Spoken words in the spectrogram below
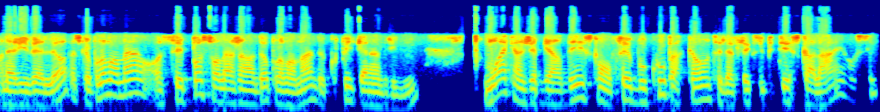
on arrivait là, parce que pour le moment, c'est pas sur l'agenda pour le moment de couper le calendrier. Moi, quand j'ai regardé, ce qu'on fait beaucoup, par contre, c'est de la flexibilité scolaire aussi.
